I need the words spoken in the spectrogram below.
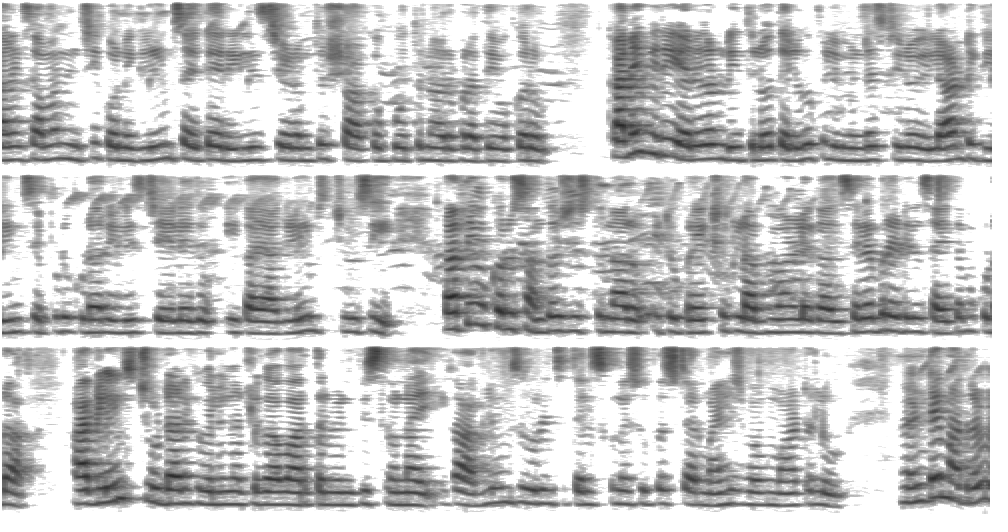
దానికి సంబంధించి కొన్ని గ్లీమ్స్ అయితే రిలీజ్ చేయడంతో షాక్ అయిపోతున్నారు ప్రతి ఒక్కరూ. కానీ వీరు ఎరగని రీతిలో తెలుగు ఫిలిం ఇండస్ట్రీలో ఇలాంటి గ్లీమ్స్ ఎప్పుడు కూడా రిలీజ్ చేయలేదు. ఇక ఆ గ్లీమ్స్ చూసి ప్రతి ఒక్కరూ సంతోషిస్తున్నారు. ఇటు ప్రేక్షకుల అభిమానులే కాదు సెలబ్రిటీలు సైతం కూడా ఆ గ్లీమ్స్ చూడడానికి వెళ్ళినట్లుగా వార్తలు వినిపిస్తున్నాయి. ఇక ఆ గ్లీమ్స్ గురించి తెలుసుకున్న సూపర్ స్టార్ మహేష్ బాబు మాటలు వింటే మాత్రం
